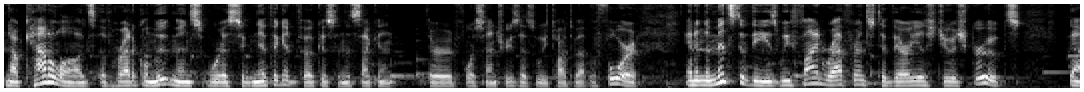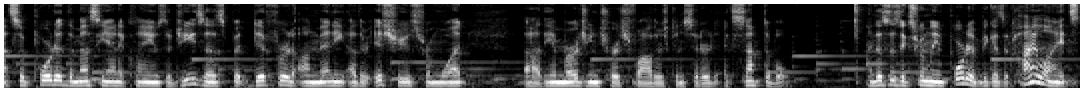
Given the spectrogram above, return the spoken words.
Now, catalogs of heretical movements were a significant focus in the second, third, fourth centuries, as we talked about before. And in the midst of these, we find reference to various Jewish groups that supported the messianic claims of Jesus but differed on many other issues from what uh, the emerging church fathers considered acceptable. And this is extremely important because it highlights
